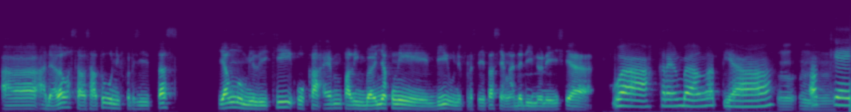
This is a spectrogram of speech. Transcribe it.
uh, adalah salah satu universitas yang memiliki UKM paling banyak nih di universitas yang ada di Indonesia. Wah, keren banget ya. Mm-mm. Oke,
